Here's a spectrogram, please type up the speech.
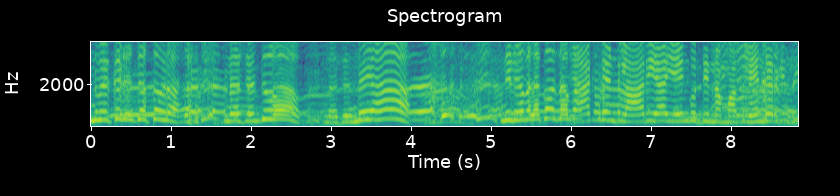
నువ్వు ఎక్కడి నుంచి వస్తావురా? నా చందు నా చందయ్య? నేను ఎవరి కోసం యాక్సిడెంట్ లారీయా? ఏం గుద్దిందమ్మా? అసలు ఏం జరిగింది?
